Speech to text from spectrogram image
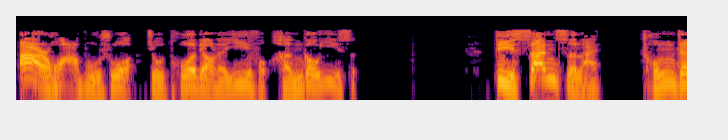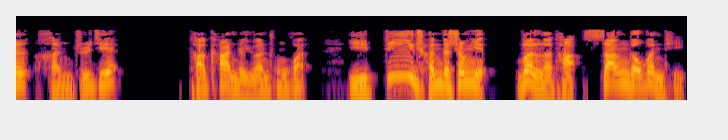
二话不说就脱掉了衣服，很够意思。第三次来，崇祯很直接，他看着袁崇焕，以低沉的声音问了他三个问题：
